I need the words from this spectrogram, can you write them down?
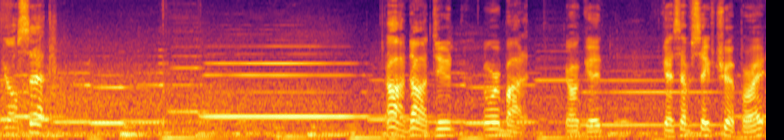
You're all set. Ah, no, dude. Don't worry about it. You're all good. You guys have a safe trip, all right?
